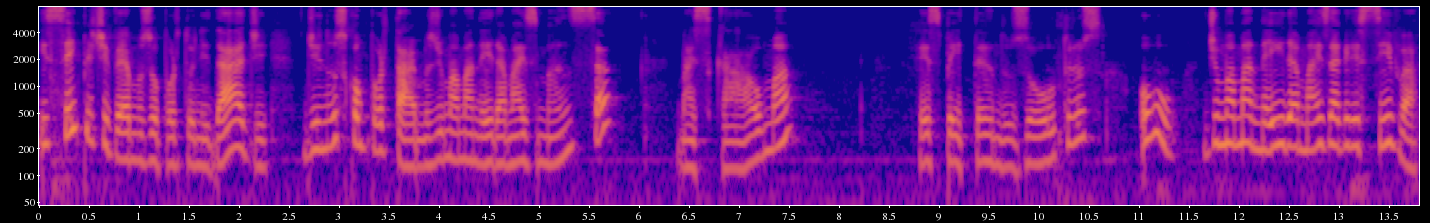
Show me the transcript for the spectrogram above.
e sempre tivemos oportunidade de nos comportarmos de uma maneira mais mansa mais calma, respeitando os outros ou de uma maneira mais agressiva,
